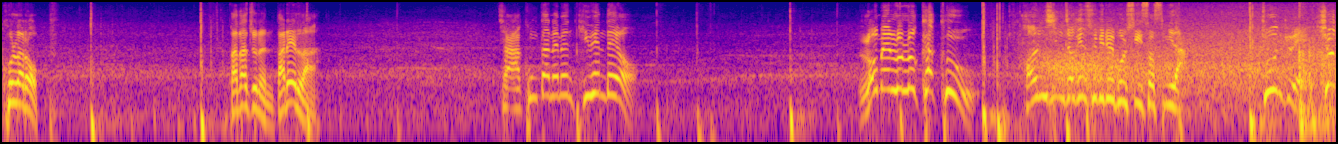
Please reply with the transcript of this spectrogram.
콜라롭 받아주는 바렐라 자공 따내면 기회인데요 로멜루 루카쿠 헌신적인 수비를 볼 수 있었습니다 좋은 기회 슛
